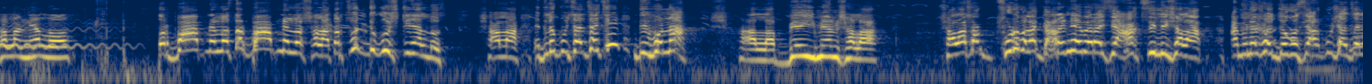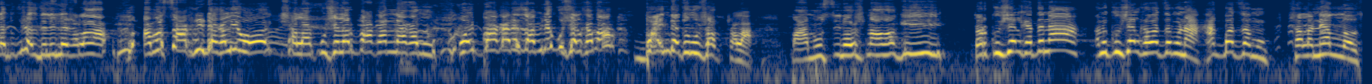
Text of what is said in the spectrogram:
শালা নেলস। তোর বাপ নেলো তোর বাপ নেলো শালা। তোর চোদ্দ গোষ্ঠী নেলো শালা এদিকে কুচাল চাইছি? দিব না। শালা বেইম্যান শালা। শালা সব ছোটবেলায় গাড়ি নিয়ে বেড়াইছে হাঁকছিলি শালা। আমি না সহ্য করছি আর কুশাল চাইলে তুই কুশাল দিলি না শালা? আমার চাকরি দেখালি ওই শালা কুশালের বাগান না কামু ওই বাগানে যাবি না কুশাল খাবার বাইন্দা তুমি সব শালা। মানুষ চিনোস না আমাকে। তোর কুশাল খেতে না আমি কুশাল খাবার যাব না হাকবার যাব। শালা নেলস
